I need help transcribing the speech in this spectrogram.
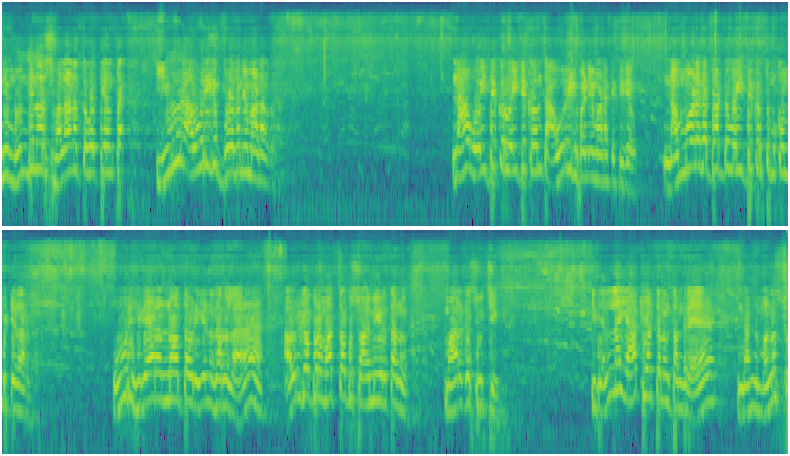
ನೀ ಮುಂದಿನ ವರ್ಷ ತಗೋತಿ ಅಂತ ಇವ್ರು ಅವರಿಗೆ ಬೋಧನೆ ಮಾಡವ್ರು. ನಾವು ವೈದ್ಯಕರು ವೈದ್ಯಕರು ಅಂತ ಅವ್ರಿಗೆ ಬಣ್ಣ ಮಾಡಕತ್ತಿದೆವು ನಮ್ಮೊಳಗ ದೊಡ್ಡ ವೈದ್ಯಕರು ತುಂಬ್ಕೊಂಡ್ಬಿಟ್ಟಿದಾರ. ಊರು ಹಿರಿಯರ ಅನ್ನೋಂಥವ್ರು ಏನದಾರಲ್ಲ ಅವ್ರಿಗೊಬ್ರು ಮತ್ತೊಬ್ಬ ಸ್ವಾಮಿ ಇರ್ತಾನು, ಮಾರ್ಗಸೂಚಿ. ಇದೆಲ್ಲ ಯಾಕೆ ಹೇಳ್ತಾನಂತಂದ್ರೆ ನನ್ನ ಮನಸ್ಸ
